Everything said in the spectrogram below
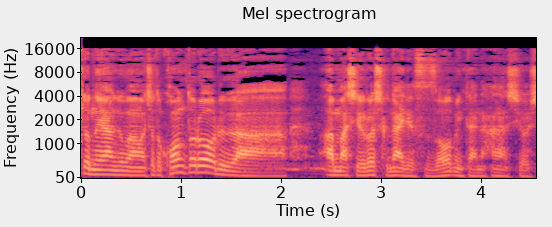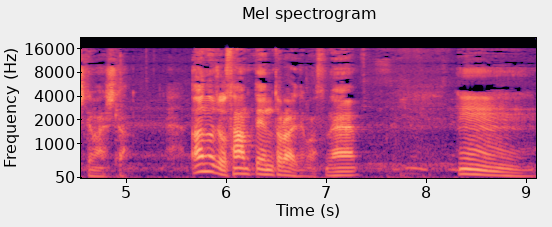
今日のヤングマンはちょっとコントロールがあんましよろしくないですぞ、みたいな話をしてました。案の定3点取られてますね。うん。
